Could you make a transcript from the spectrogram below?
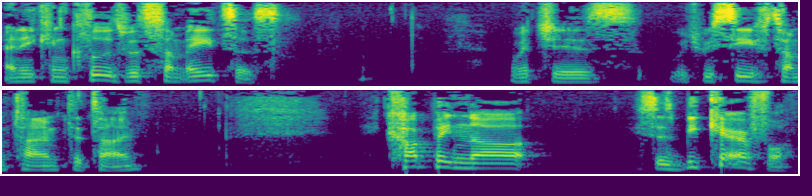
And he concludes with some eitzes which is which we see from time to time. He says, "Be careful."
